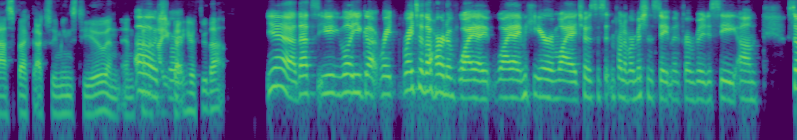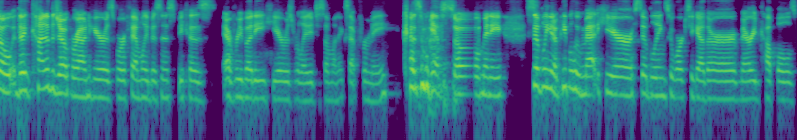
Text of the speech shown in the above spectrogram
aspect actually means to you and and kind oh, of how sure. you got here through that yeah, that's you. Well, you got right right to the heart of why I why I'm here and why I chose to sit in front of our mission statement for everybody to see. Um, so the kind of the joke around here is we're a family business because everybody here is related to someone except for me because we have so many sibling, you know, people who met here, siblings who work together, married couples,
